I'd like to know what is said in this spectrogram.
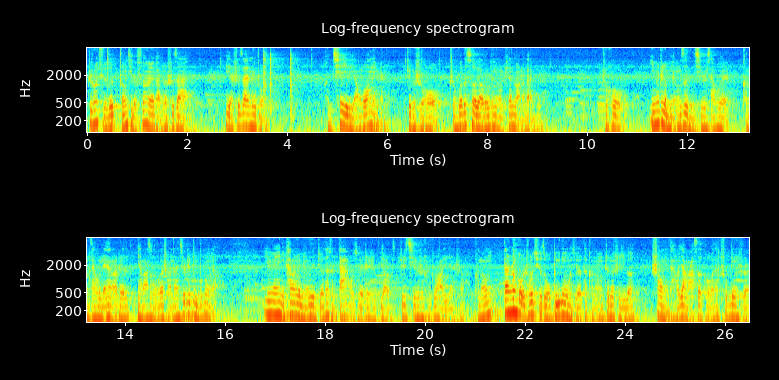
这首曲子整体的氛围感觉是在，也是在那种很惬意的阳光里面。这个时候，整个的色调都是那种偏暖的感觉。之后，因为这个名字，你其实才会可能才会联想到这个亚麻色头的船，但其实这并不重要。因为你看到这个名字，你觉得它很搭，我觉得这是比较，这其实是很重要的一件事。可能单纯给我这首曲子，我不一定会觉得它可能真的是一个少女，她有亚麻色头发，她说不定是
